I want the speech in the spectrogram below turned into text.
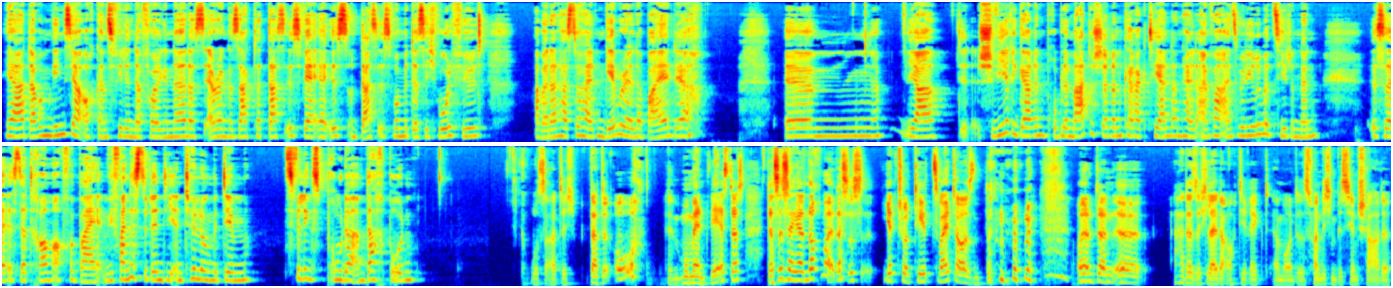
Ja, darum ging es ja auch ganz viel in der Folge, ne, dass Aaron gesagt hat, das ist wer er ist und das ist, womit er sich wohlfühlt. Aber dann hast du halt einen Gabriel dabei, der ähm, ja schwierigeren, problematischeren Charakteren dann halt einfach eins über die rüberzieht und dann ist er ist der Traum auch vorbei. Wie fandest du denn die Enthüllung mit dem Zwillingsbruder am Dachboden? Großartig. Ich dachte, oh, Moment, wer ist das? Das ist er ja nochmal, das ist jetzt schon T2000. und dann äh, hat er sich leider auch direkt ermordet. Das fand ich ein bisschen schade.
